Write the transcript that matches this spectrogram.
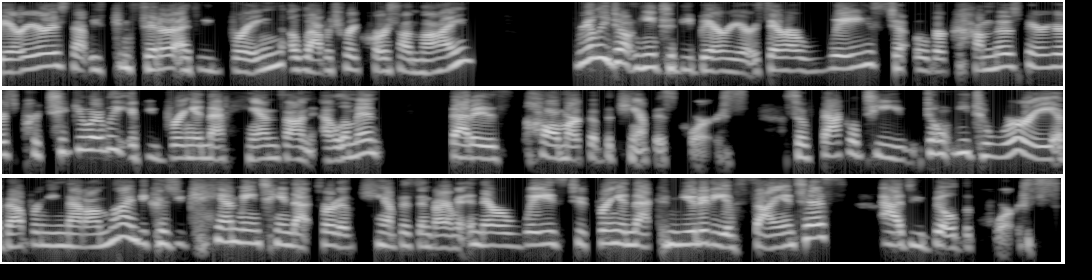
barriers that we consider as we bring a laboratory course online really don't need to be barriers. There are ways to overcome those barriers, particularly if you bring in that hands on element that is hallmark of the campus course. So faculty don't need to worry about bringing that online because you can maintain that sort of campus environment. And there are ways to bring in that community of scientists as you build the course.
